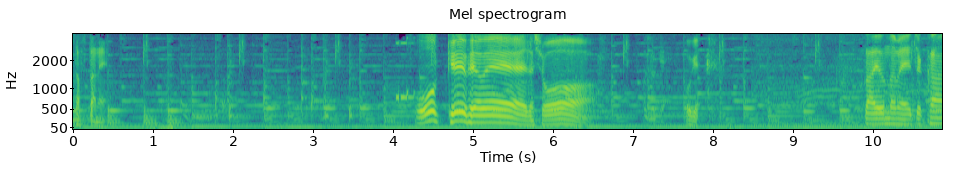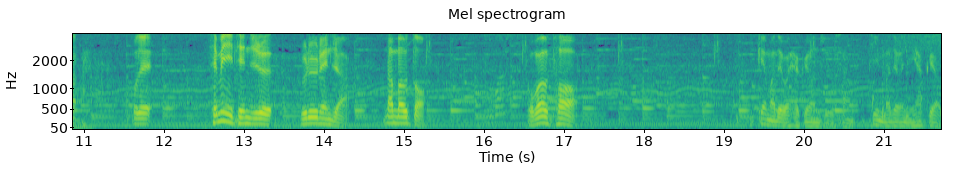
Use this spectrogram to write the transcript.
ダフったね。オッケーフェアウェイでしょう OK さあ4打目。若干ここで攻めに転じる。ブルーレンジャー。何番アウト5番アウト池までは143ピンまでは200ヤー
